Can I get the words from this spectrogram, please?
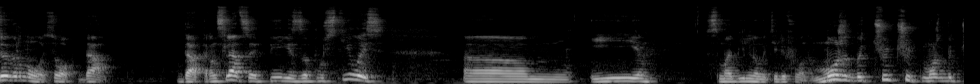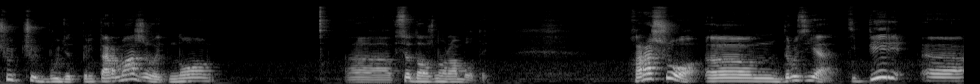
Все вернулось, ок, да. Да, трансляция перезапустилась. Эм, и с мобильного телефона. Может быть, чуть-чуть, может быть, чуть-чуть будет притормаживать, но э, все должно работать. Хорошо, э, друзья, теперь э,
